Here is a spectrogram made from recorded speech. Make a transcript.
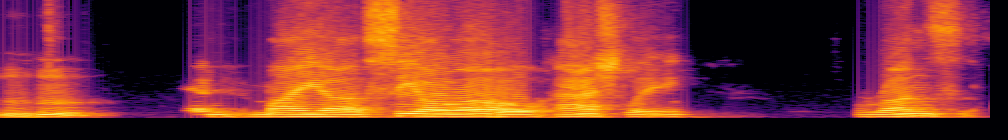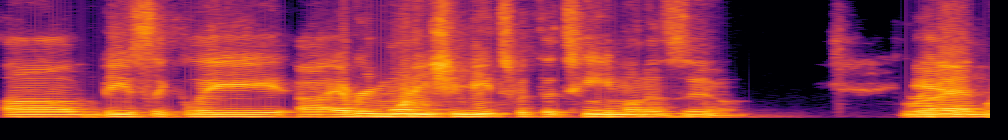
Mm-hmm. And my uh, COO, Ashley, runs uh, basically uh, every morning she meets with the team on a Zoom. Right. And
